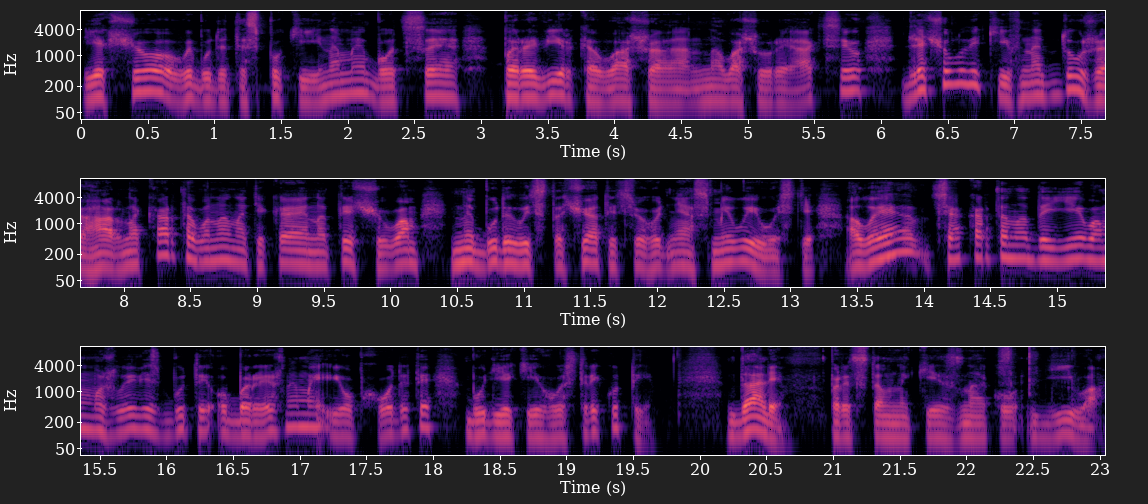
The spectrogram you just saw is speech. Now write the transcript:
якщо ви будете спокійними, бо це перевірка ваша на вашу реакцію. Для чоловіків не дуже гарна карта. Вона натякає на те, що вам не буде вистачати цього дня сміливості. Але ця карта надає вам можливість бути обережними і обходити будь-які гострі кути. Далі представники знаку Діва.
